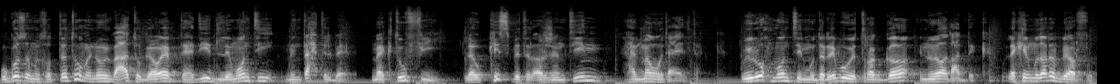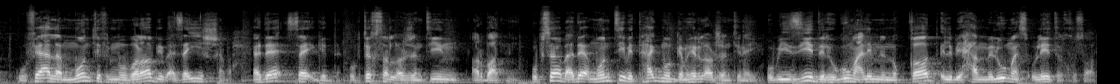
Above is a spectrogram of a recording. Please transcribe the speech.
وجزء من خطتهم إنهم يبعتوا جواب تهديد لمونتي من تحت الباب. مكتوب فيه لو كسبت الأرجنتين هنموت عيلتك. ويروح مونتي لمدربه ويترجاه إنه يقعد على الدكة. لكن المدرب بيرفض. وفعلا مونتي في المباراة بيبقى زي الشبح. أداء سيء جدا. وبتخسر الأرجنتين 4 2 وبسبب أداء مونتي بتهاجمه الجماهير الأرجنتينية. وبيزيد الهجوم عليه من النقاد اللي بيحملوه مسؤولية الخسارة.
